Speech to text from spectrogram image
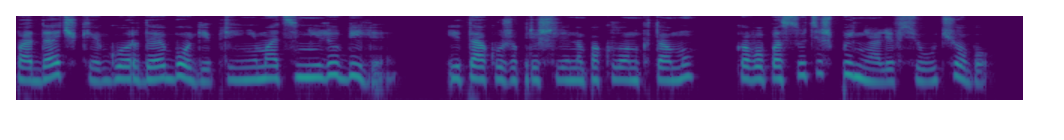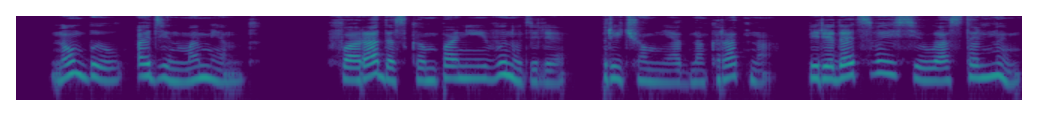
Подачки гордые боги принимать не любили, и так уже пришли на поклон к тому, кого, по сути, шпыняли всю учебу. Но был один момент. Фарада с компанией вынудили, причем неоднократно, передать свои силы остальным,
